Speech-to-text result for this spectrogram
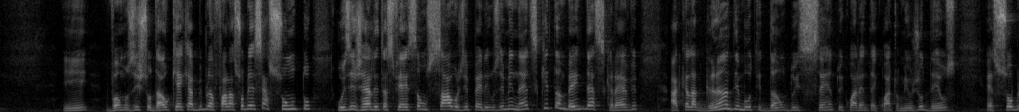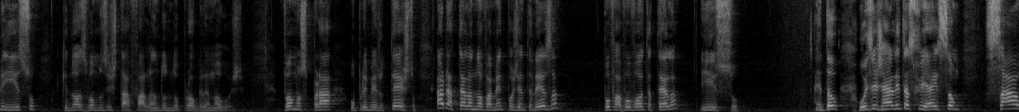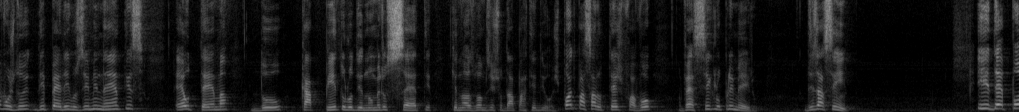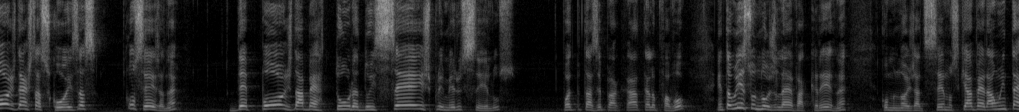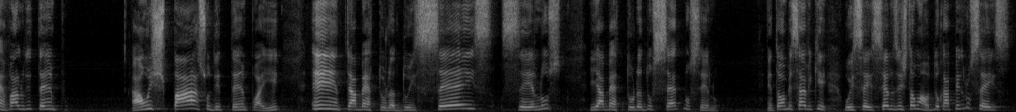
e vamos estudar o que é que a Bíblia fala sobre esse assunto. Os israelitas fiéis são salvos de perigos iminentes, que também descreve aquela grande multidão dos 144 mil judeus. É sobre isso que nós vamos estar falando no programa hoje. Vamos para o primeiro texto. Abre a tela novamente, por gentileza. Por favor, volta a tela. Isso. Então, os israelitas fiéis são salvos de perigos iminentes, é o tema do capítulo de número 7, que nós vamos estudar a partir de hoje. Pode passar o texto, por favor, versículo 1. Diz assim: E depois destas coisas, ou seja, né? Depois da abertura dos seis primeiros selos, pode trazer para cá a tela, por favor? Então, isso nos leva a crer, né? Como nós já dissemos, que haverá um intervalo de tempo. Há um espaço de tempo aí entre a abertura dos seis selos e a abertura do sétimo selo. Então, observe que os seis selos estão onde? No capítulo 6.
